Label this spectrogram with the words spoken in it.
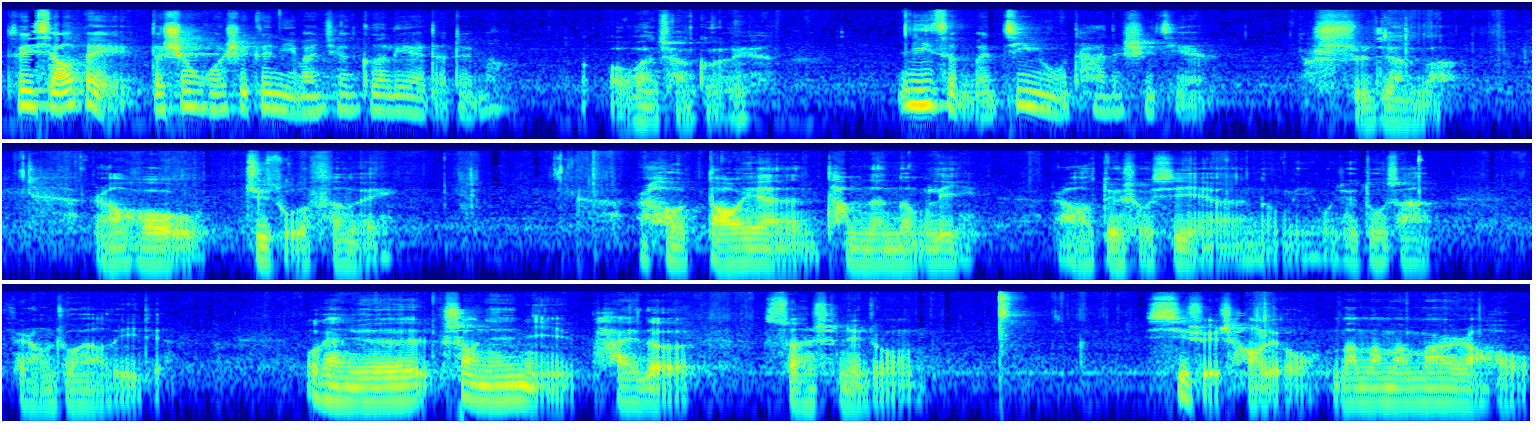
所以小北的生活是跟你完全割裂的，对吗？呃，完全割裂。你怎么进入他的世界？时间吧，然后剧组的氛围，然后导演他们的能力，然后对手戏演员的能力，我觉得都算非常重要的一点。我感觉《少年你》拍的算是那种细水长流，慢慢慢慢，然后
